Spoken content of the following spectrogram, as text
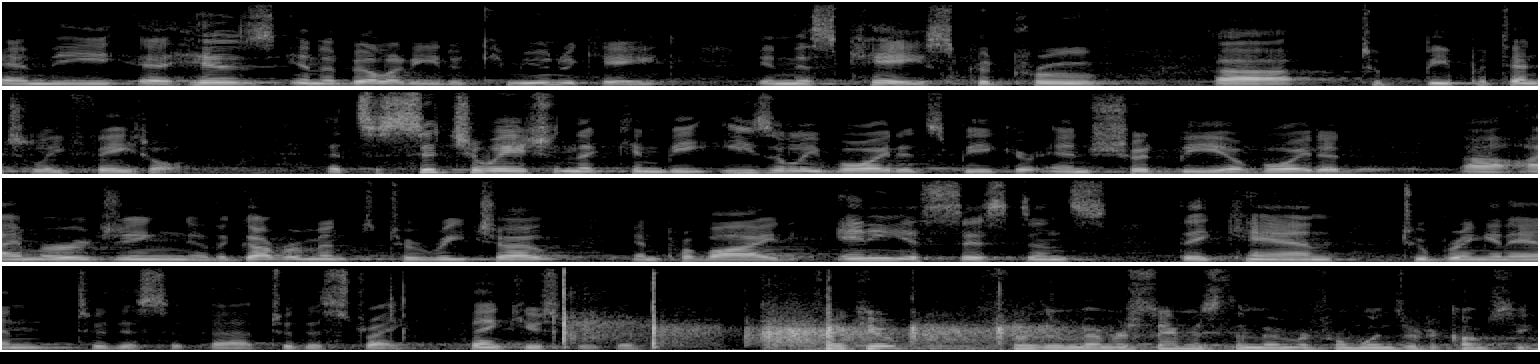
and the, uh, his inability to communicate in this case could prove uh, to be potentially fatal. It's a situation that can be easily avoided, Speaker, and should be avoided. Uh, I'm urging the government to reach out and provide any assistance they can to bring an end to this, uh, to this strike. Thank you, Speaker. Thank you. Further member statements. The member from Windsor, Tecumseh. Speak.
